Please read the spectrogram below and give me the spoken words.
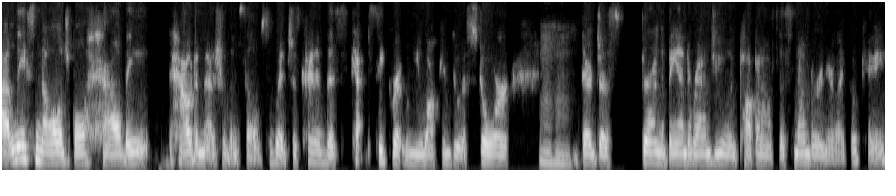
at least knowledgeable how they how to measure themselves which is kind of this kept secret when you walk into a store Mm-hmm. they're just throwing a band around you and popping off this number and you're like okay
